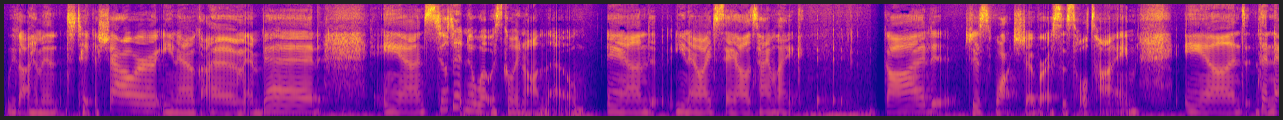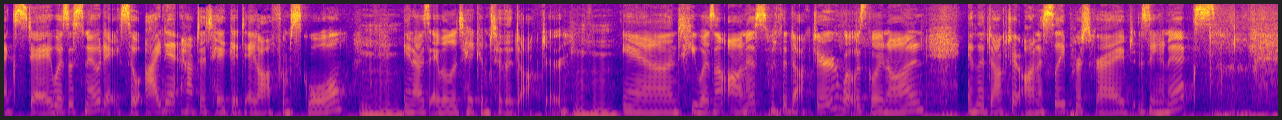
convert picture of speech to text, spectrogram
We got him in to take a shower. You know, got him in bed, and still didn't know what was going on though. And you know, I'd say all the time like. God just watched over us this whole time. And the next day was a snow day. So I didn't have to take a day off from school. Mm-hmm. And I was able to take him to the doctor. Mm-hmm. And he wasn't honest with the doctor what was going on. And the doctor honestly prescribed Xanax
